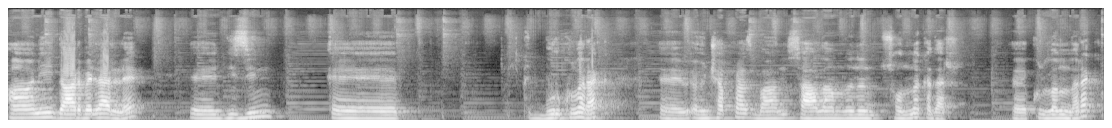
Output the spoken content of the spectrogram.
ani darbelerle e, dizin e, burkularak e, ön çapraz bağın sağlamlığının sonuna kadar e, kullanılarak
